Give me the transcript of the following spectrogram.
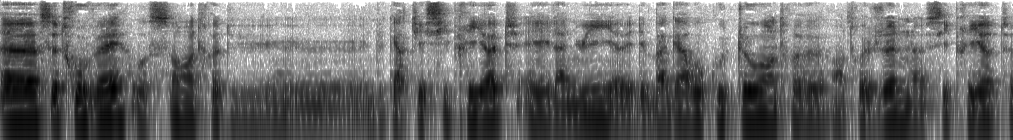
Euh, se trouvait au centre du, quartier cypriote et la nuit il y avait des bagarres au couteau entre, entre jeunes cypriotes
